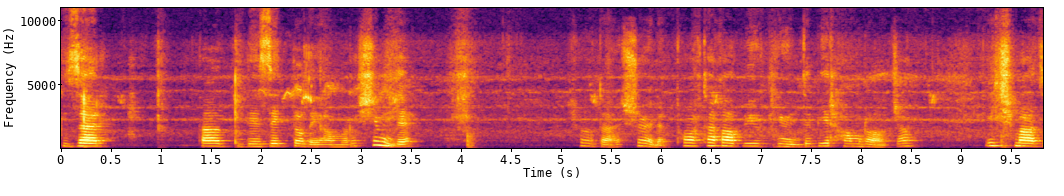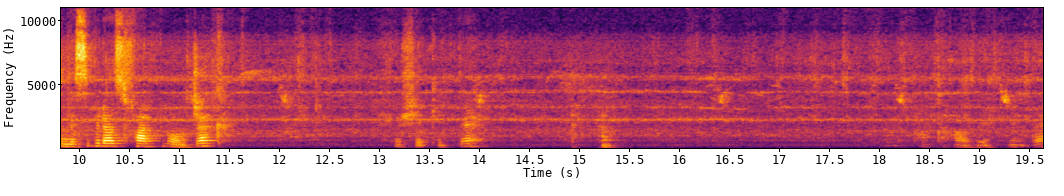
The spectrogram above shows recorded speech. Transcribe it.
güzel, daha lezzetli oluyor hamuru. Şimdi şurada şöyle portakal büyüklüğünde bir hamur alacağım. İç malzemesi biraz farklı olacak. Şu şekilde. Portakal büyüklüğünde.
